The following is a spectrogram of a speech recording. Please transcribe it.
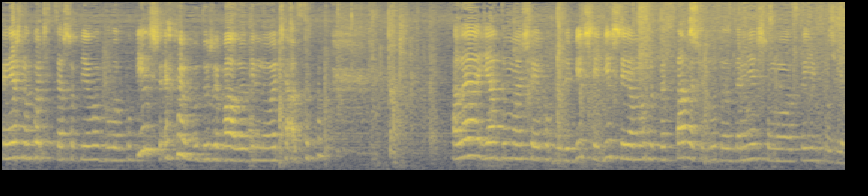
Звісно, хочеться, щоб його було побільше, бо дуже мало вільного часу. Але я думаю, що його буде більше і більше я можу представити буду в дальнішому своїх робіт.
